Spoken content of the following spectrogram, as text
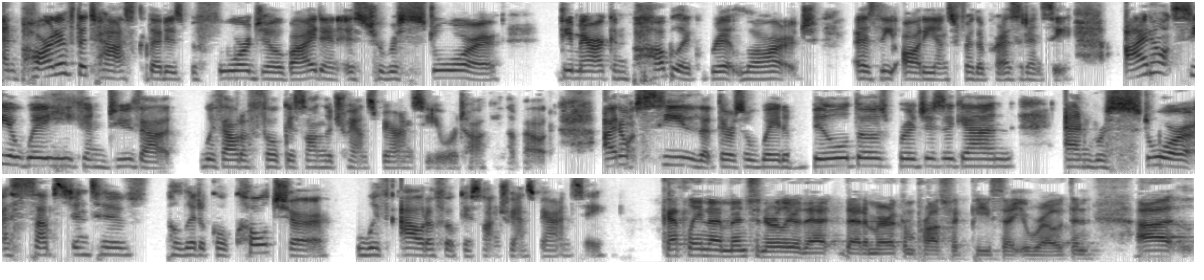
And part of the task that is before Joe Biden is to restore the American public writ large as the audience for the presidency. I don't see a way he can do that without a focus on the transparency you were talking about. I don't see that there's a way to build those bridges again and restore a substantive political culture without a focus on transparency. Kathleen, I mentioned earlier that, that American Prospect piece that you wrote, and uh,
